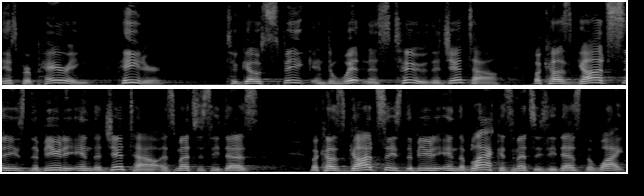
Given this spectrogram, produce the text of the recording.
is preparing Peter to go speak and to witness to the Gentile because God sees the beauty in the Gentile as much as he does Because God sees the beauty in the black as much as He does the white.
